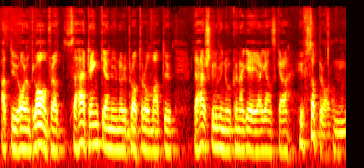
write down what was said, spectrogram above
att du har en plan för att så här tänker jag nu när du pratar om att du, det här skulle vi nog kunna greja ganska hyfsat bra. Då, mm.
